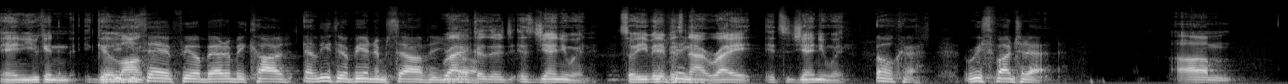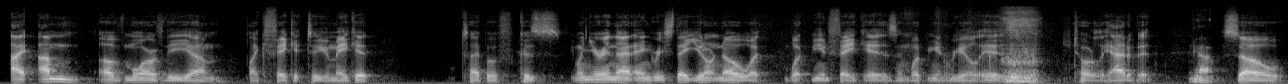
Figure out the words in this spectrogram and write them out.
and you can get Did along. you say it feel better because at least they're being themselves and you Right, because it's genuine. So even It's if it's not right, it's genuine. Okay. Respond to that. Um, I I'm of more of the um, like fake it till you make it type of because when you're in that angry state, you don't know what what being fake is and what being real is. You're totally out of it. Yeah. So,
